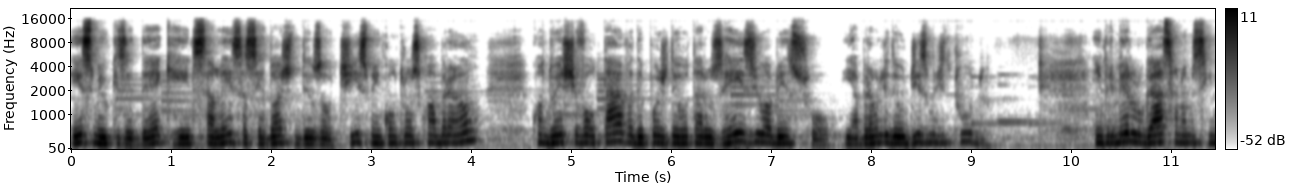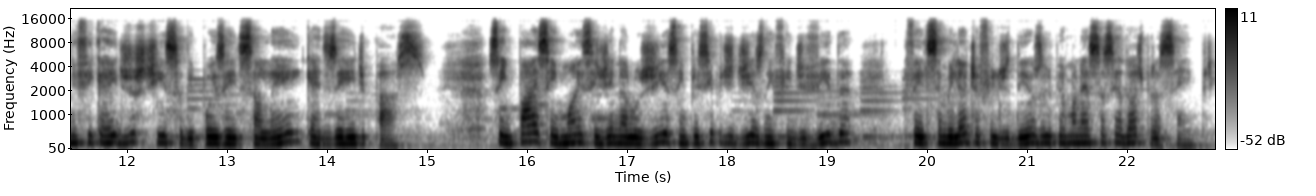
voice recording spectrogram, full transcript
esse Melquisedeque, rei de Salém, sacerdote do Deus Altíssimo, encontrou-se com Abraão quando este voltava depois de derrotar os reis e o abençoou. E Abraão lhe deu o dízimo de tudo. Em primeiro lugar, seu nome significa rei de justiça, depois rei de Salém, quer dizer rei de paz. Sem pai, sem mãe, sem genealogia, sem princípio de dias nem fim de vida, feito semelhante a filho de Deus, ele permanece sacerdote para sempre.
